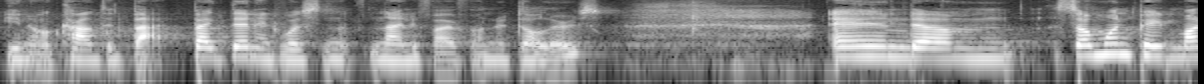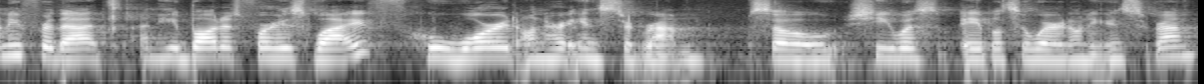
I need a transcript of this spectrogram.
you know count it back. Back then, it was $9,500. And um, someone paid money for that, and he bought it for his wife, who wore it on her Instagram. So she was able to wear it on her Instagram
